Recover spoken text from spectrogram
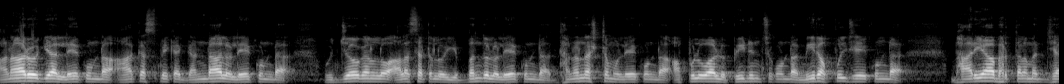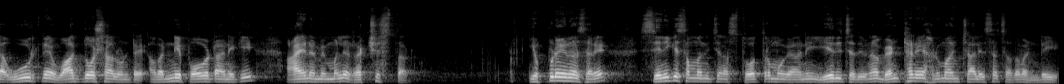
అనారోగ్యాలు లేకుండా ఆకస్మిక గండాలు లేకుండా ఉద్యోగంలో అలసటలు ఇబ్బందులు లేకుండా ధన నష్టము లేకుండా అప్పులు వాళ్ళు పీడించకుండా మీరు అప్పులు చేయకుండా భార్యాభర్తల మధ్య ఊరినే వాగ్దోషాలు ఉంటాయి అవన్నీ పోవటానికి ఆయన మిమ్మల్ని రక్షిస్తాడు. ఎప్పుడైనా సరే శనికి సంబంధించిన స్తోత్రము కానీ ఏది చదివినా వెంటనే హనుమాన్ చాలీసా చదవండి.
